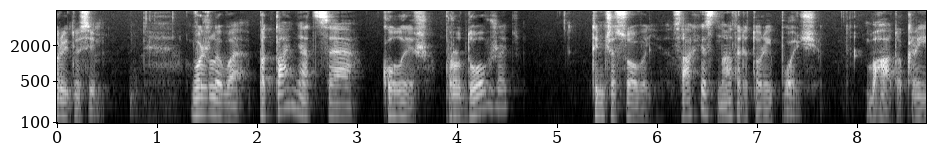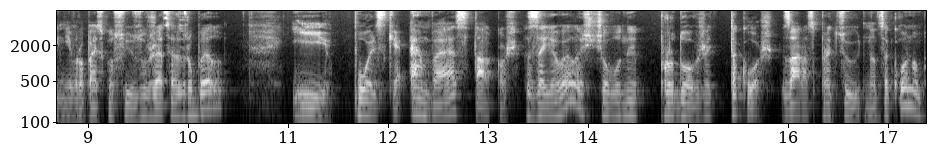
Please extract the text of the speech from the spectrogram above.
Привіт усім. Важливе питання це коли ж продовжать тимчасовий захист на території Польщі. Багато країн Європейського Союзу вже це зробило. І польське МВС також заявило, що вони продовжать також зараз працюють над законом,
